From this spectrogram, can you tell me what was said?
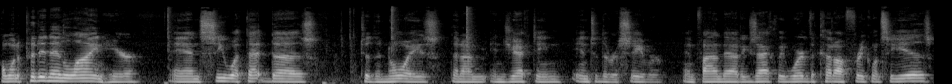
I want to put it in line here and see what that does to the noise that I'm injecting into the receiver and find out exactly where the cutoff frequency is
